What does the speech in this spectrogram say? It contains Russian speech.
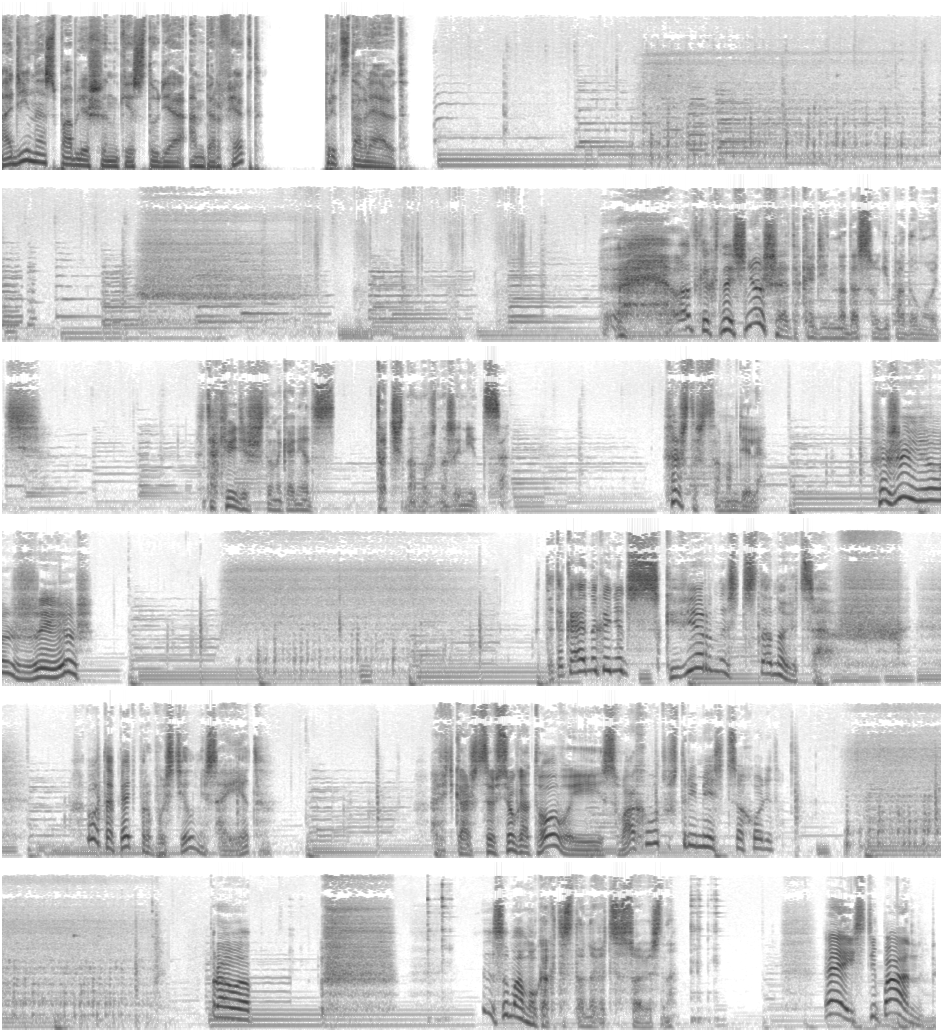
1С паблишинг и студия Amperfect представляют Вот как начнешь так один на досуге подумывать, так видишь, что, наконец, точно нужно жениться. А Что ж в самом деле? Живешь, живешь. Да такая, наконец, скверность становится. Вот опять пропустил мясоед. А ведь, кажется, все готово, и сваха вот уж три месяца ходит. Право, самому как-то становится совестно. Эй, Степан!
